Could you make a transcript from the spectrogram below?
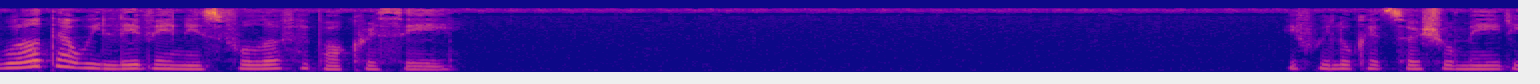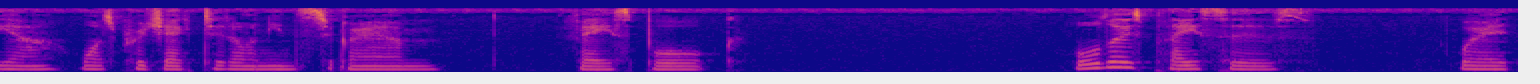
World that we live in is full of hypocrisy. If we look at social media, what's projected on Instagram, Facebook, all those places where it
